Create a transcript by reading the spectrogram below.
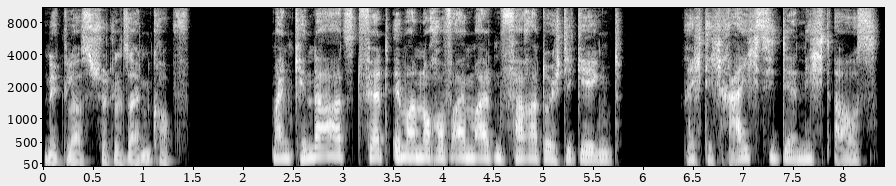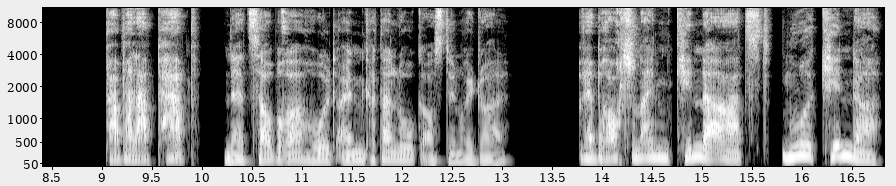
Niklas schüttelt seinen Kopf. Mein Kinderarzt fährt immer noch auf einem alten Fahrrad durch die Gegend. Richtig reich sieht der nicht aus. Papalapap! Der Zauberer holt einen Katalog aus dem Regal. Wer braucht schon einen Kinderarzt? Nur Kinder.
